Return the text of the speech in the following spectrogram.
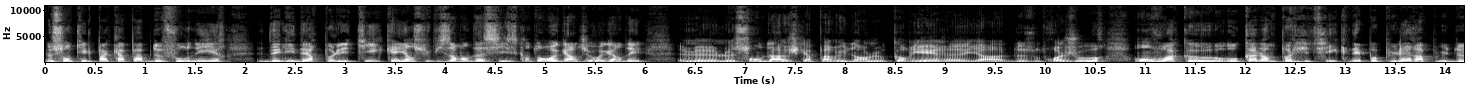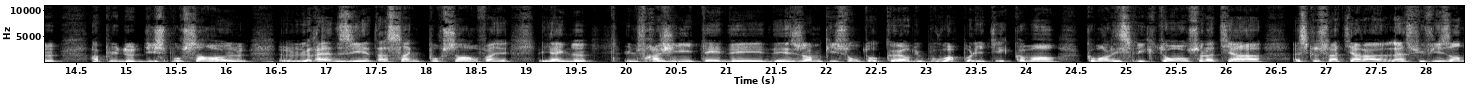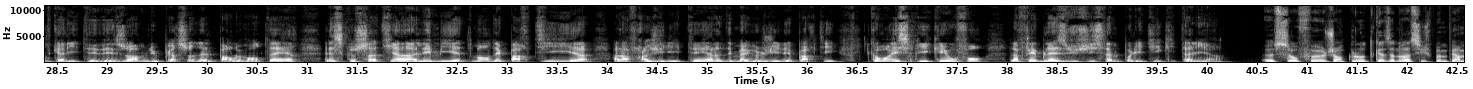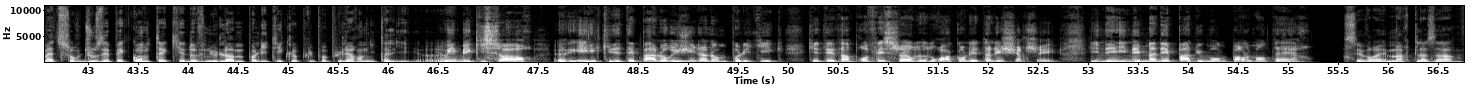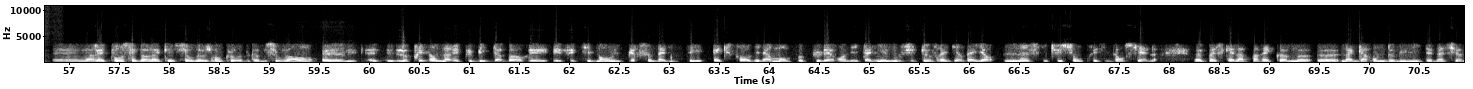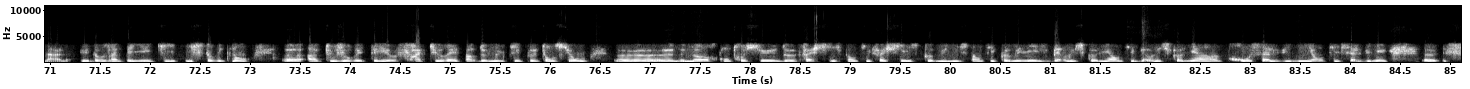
ne sont-ils pas capables de fournir des leaders politiques ayant suffisamment d'assises? Quand on regarde, j'ai regardé le, sondage qui a paru dans le Corriere euh, il y a deux ou trois jours, on voit qu'aucun homme politique n'est populaire à plus de à plus de 10%. Euh, euh, Renzi est à 5%. Enfin, il y a une une fragilité des, des hommes qui sont au cœur du pouvoir politique. Comment comment l'explique-t-on? Cela tient est-ce que cela tient à l'insuffisante qualité des hommes, du personnel parlementaire? Est-ce que ça tient à l'émiettement des partis, à la fragilité à la démagogie des partis. Comment expliquer, au fond, la faiblesse du système politique italien? Euh, sauf euh, Jean-Claude Casanova, si je peux me permettre, sauf Giuseppe Conte, qui est devenu l'homme politique le plus populaire en Italie. Euh. Oui, mais qui sort, et qui n'était pas à l'origine un homme politique, qui était un professeur de droit qu'on est allé chercher. Il n'émanait pas du monde parlementaire. C'est vrai, Marc Lazare. Euh, la réponse est dans la question de Jean-Claude, comme souvent. Euh, le président de la République, d'abord, est effectivement une personnalité extraordinairement populaire en Italie, ou je devrais dire d'ailleurs l'institution présidentielle, euh, parce qu'elle apparaît comme la garante de l'unité nationale. Et dans un pays qui, historiquement, a toujours été fracturé par de multiples tensions, de nord contre sud, fasciste, antifasciste, communiste, anticommuniste, berlusconien, anti-berlusconien, pro-Salvini, anti-Salvini,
